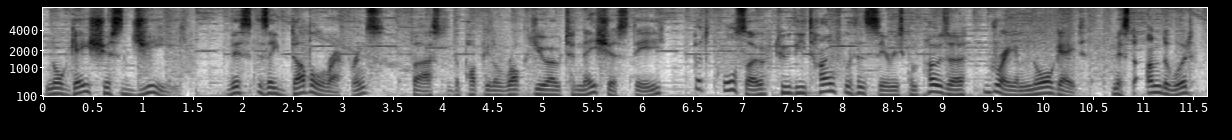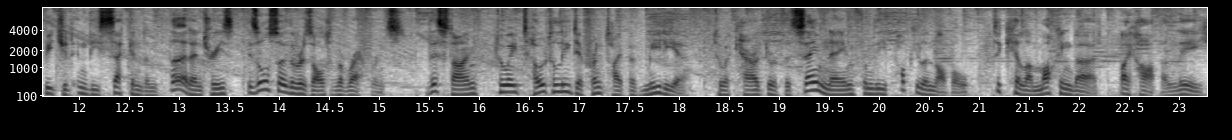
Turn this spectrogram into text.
Norgacious G. This is a double reference, first to the popular rock duo Tenacious D, but also to the Time Splitters series composer Graham Norgate. Mr. Underwood, featured in the second and third entries, is also the result of a reference, this time to a totally different type of media, to a character of the same name from the popular novel To Kill a Mockingbird by Harper Lee.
